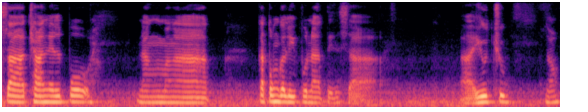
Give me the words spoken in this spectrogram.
sa channel po ng mga katunggali po natin sa ah, YouTube, no?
